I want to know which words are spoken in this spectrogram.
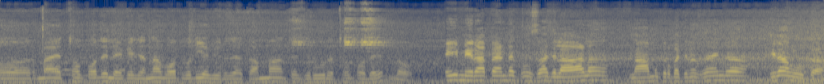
ਔਰ ਮੈਂ ਇੱਥੋਂ ਪੌਦੇ ਲੈ ਕੇ ਜਾਂਦਾ ਬਹੁਤ ਵਧੀਆ ਵੀਰ ਦਾ ਕੰਮ ਆ ਤੇ ਜ਼ਰੂਰ ਇੱਥੋਂ ਪੌਦੇ ਲਓ। ਇਹ ਮੇਰਾ ਪਿੰਡ ਖੂਸਾ ਜਲਾਲ ਨਾਮ ਗੁਰਬਚਨ ਸਿੰਘ ਜ਼ਿਲ੍ਹਾ ਮੋਗਾ।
